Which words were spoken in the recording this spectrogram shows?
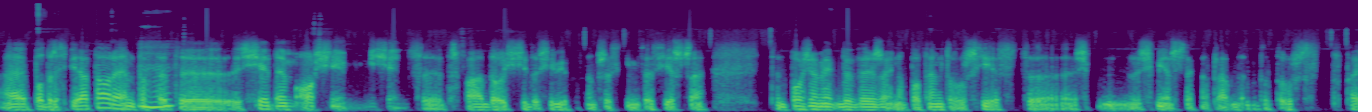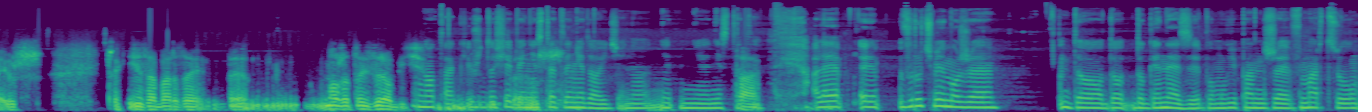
e, pod respiratorem, to mhm. wtedy 7-8 miesięcy trwa dojście do siebie po tym wszystkim. To jest jeszcze ten poziom jakby wyżej, no potem to już jest e, śmierć tak naprawdę, no to, to już tutaj już człowiek nie za bardzo może coś zrobić. No tak, już do siebie niestety nie dojdzie, no nie, nie, niestety. Tak. Ale y, wróćmy może do, do, do genezy, bo mówi pan, że w marcu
